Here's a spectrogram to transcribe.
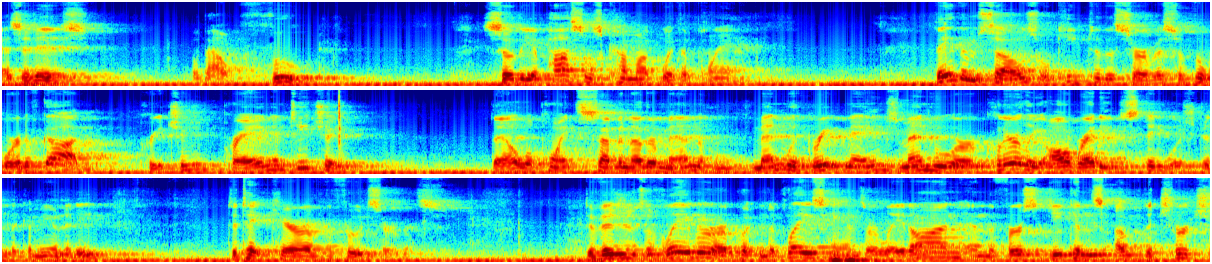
as it is about food. So, the apostles come up with a plan. They themselves will keep to the service of the Word of God, preaching, praying, and teaching. They'll appoint seven other men, men with Greek names, men who are clearly already distinguished in the community, to take care of the food service. Divisions of labor are put into place, hands are laid on, and the first deacons of the church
